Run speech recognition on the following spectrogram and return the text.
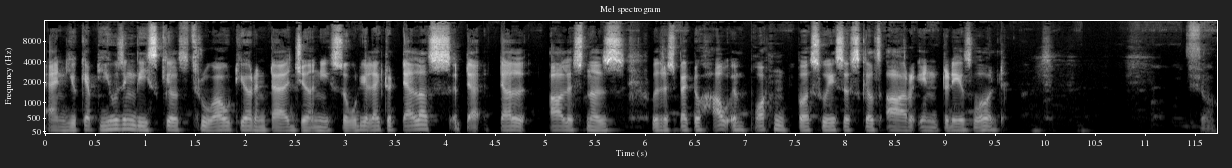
and you kept using these skills throughout your entire journey. So, would you like to tell us, t- tell our listeners with respect to how important persuasive skills are in today's world? Sure.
